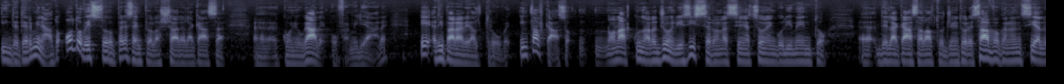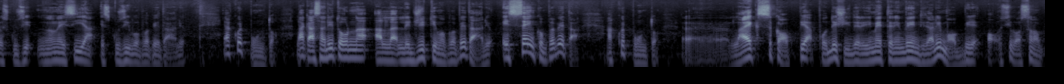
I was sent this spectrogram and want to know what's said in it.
indeterminato, o dovessero per esempio lasciare la casa eh, coniugale o familiare e riparare altrove. In tal caso non ha alcuna ragione di esistere un'assegnazione in godimento eh, della casa all'altro genitore, salvo che non, sia non ne sia esclusivo proprietario. E a quel punto la casa ritorna al legittimo proprietario e se in comproprietà a quel punto eh, la ex coppia può decidere di mettere in vendita l'immobile o si, possono,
